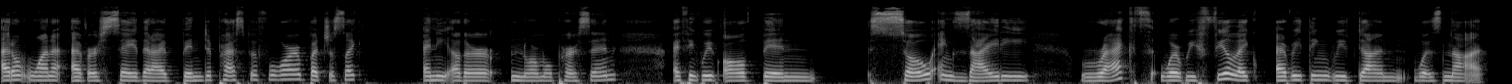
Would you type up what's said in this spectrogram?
I don't want to ever say that I've been depressed before, but just like any other normal person, I think we've all been so anxiety wrecked where we feel like everything we've done was not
